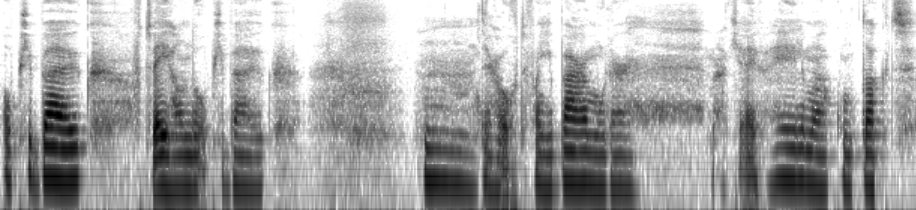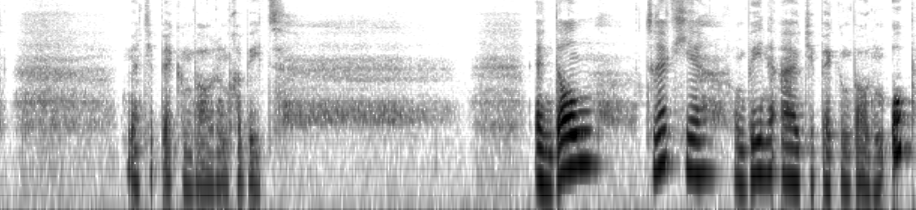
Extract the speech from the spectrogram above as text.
op je buik of twee handen op je buik. Hmm, ter hoogte van je baarmoeder maak je even helemaal contact met je bekkenbodemgebied. En dan trek je van binnenuit je bekkenbodem op.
